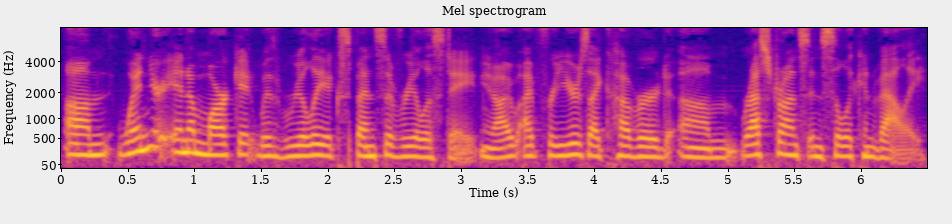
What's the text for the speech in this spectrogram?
um, when you're in a market with really expensive real estate, you know, I, I, for years I covered um, restaurants in Silicon Valley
